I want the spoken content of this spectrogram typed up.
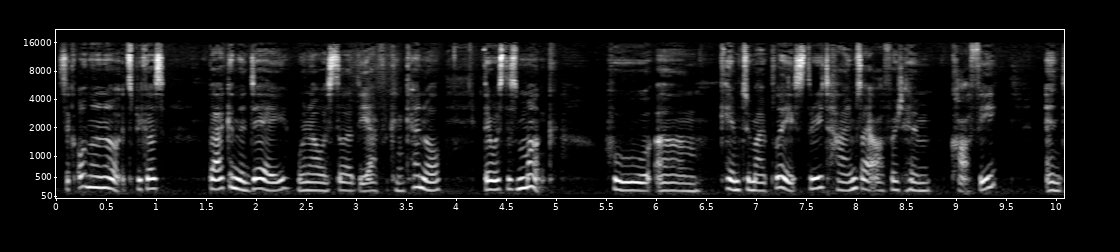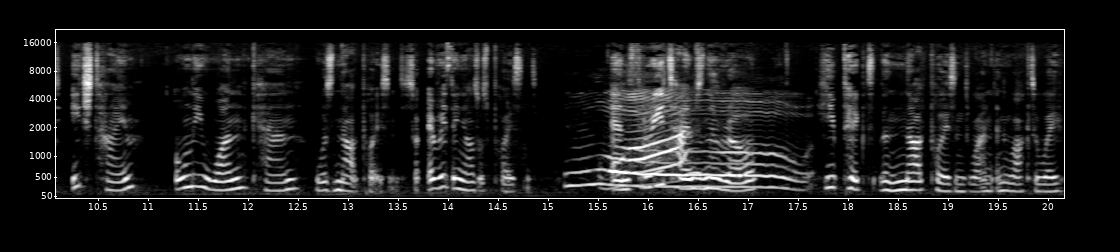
It's like, oh no no, it's because back in the day when I was still at the African kennel, there was this monk who um, came to my place. Three times I offered him coffee, and each time only one can was not poisoned. So everything else was poisoned. And three times in a row, he picked the not poisoned one and walked away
